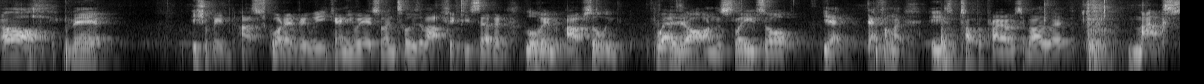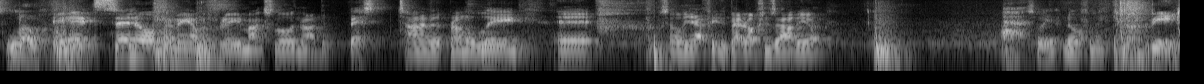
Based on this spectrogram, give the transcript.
Oh, mate. He should be at squad every week anyway, so until he's about 57. Love him, absolutely. Wears it out on the sleeve, so yeah, definitely. He's top of priority, by the way. Max Lowe. It's a no for me, I'm afraid. Max Lowe's not had the best time at Bramall Lane. Uh, so yeah, I think there's better options out there. So yeah, no for me. Big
